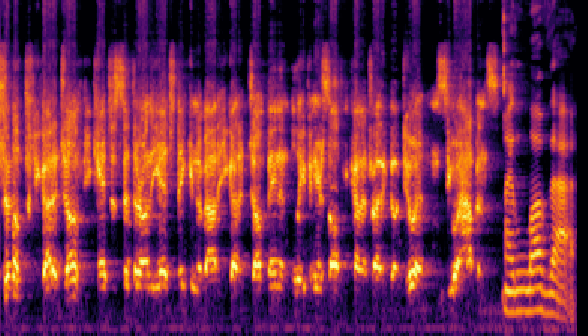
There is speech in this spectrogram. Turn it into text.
jump. You got to jump. You can't just sit there on the edge thinking about it. You got to jump in and believe in yourself and kind of try to go do it and see what happens. I love that.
